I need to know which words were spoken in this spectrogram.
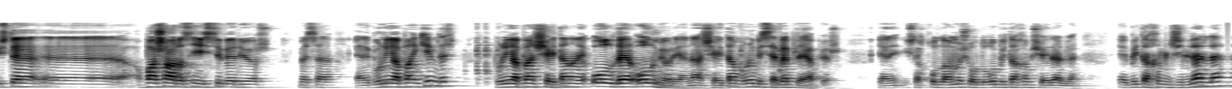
İşte ee, baş ağrısı hissi veriyor mesela. Yani bunu yapan kimdir? Bunu yapan şeytan hani ol der olmuyor yani. Şeytan bunu bir sebeple yapıyor. Yani işte kullanmış olduğu bir takım şeylerle, e, bir takım cinlerle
